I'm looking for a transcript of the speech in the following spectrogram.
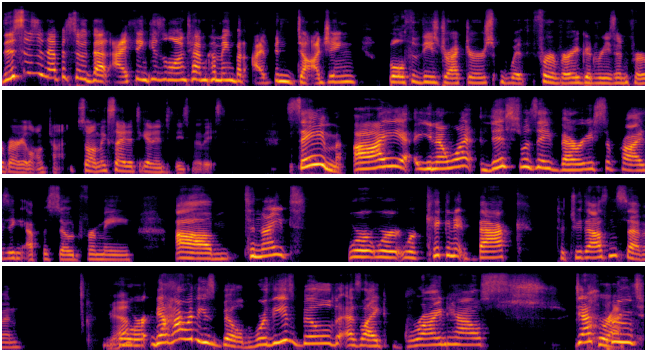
this is an episode that I think is a long time coming, but I've been dodging both of these directors with for a very good reason for a very long time. So I'm excited to get into these movies. Same. I, you know what? This was a very surprising episode for me. Um, tonight we're we're we're kicking it back to 2007. Yeah. Or now, how are these billed? Were these billed as like Grindhouse, Death Proof,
